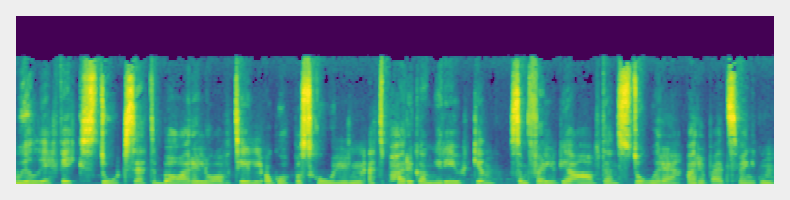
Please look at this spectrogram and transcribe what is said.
Willy fikk stort sett bare lov til å gå på skolen et par ganger i uken som følge av den store arbeidsmengden.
